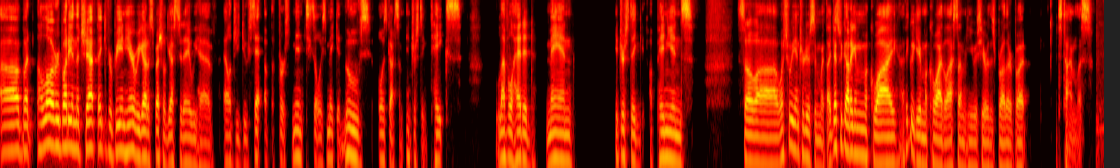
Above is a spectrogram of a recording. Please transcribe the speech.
Uh, but hello everybody in the chat. Thank you for being here. We got a special guest today. We have LG Doucet of the First Mint. He's always making moves. Always got some interesting takes. Level headed man. Interesting opinions so uh, what should we introduce him with? I guess we got to give him a Kawhi. I think we gave him a Kawhi the last time he was here with his brother, but it's timeless.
